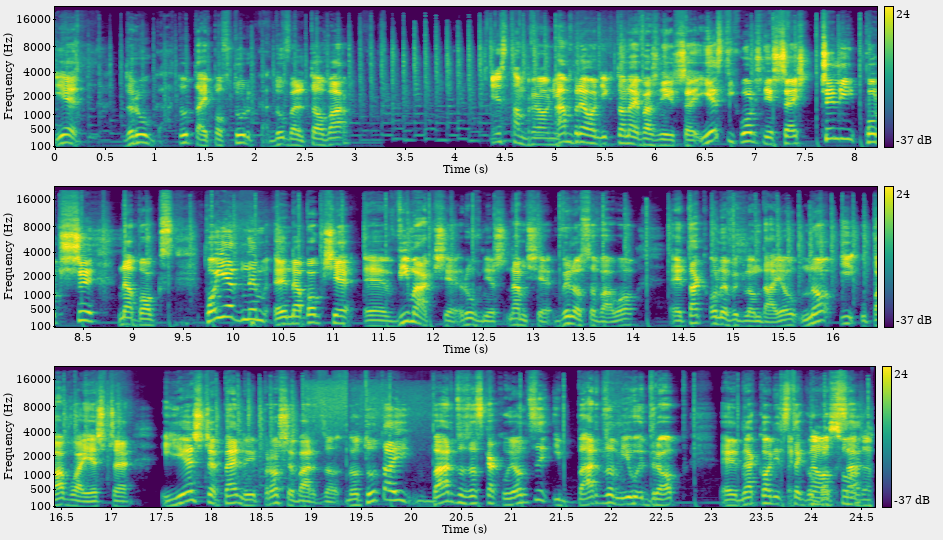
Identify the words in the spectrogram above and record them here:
Jedna, druga, tutaj powtórka dubeltowa. Jest tam Breonik. Ambreonik to najważniejsze. Jest ich łącznie 6, czyli po 3 na boks. Po jednym e, na boksie e, w Vimaxie również nam się wylosowało. E, Tak one wyglądają. No i u Pawła jeszcze, jeszcze peny, proszę bardzo. No tutaj bardzo zaskakujący i bardzo miły drop na koniec Tak tego boksa. osłodę.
